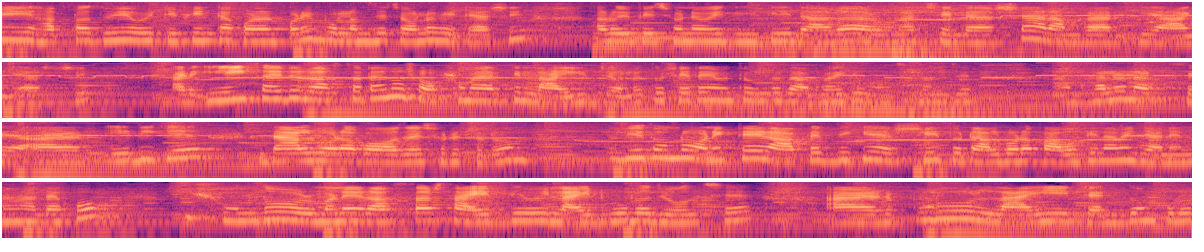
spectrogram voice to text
ওই হাত পা ধুয়ে ওই টিফিনটা করার পরেই বললাম যে চলো হেঁটে আসি। আর ওই পেছনে ওই দিদি দাদা আর ওনার ছেলে আসছে আর আমরা আর কি আগে আসছি। আর এই সাইডের রাস্তাটায় না সবসময় আর কি লাইট জ্বলে। তো সেটাই আমি তোমাদের দাদাভাইকে বলছিলাম যে ভালো লাগছে। আর এদিকে ডাল বড়া পাওয়া যায় ছোটো ছোটো। যেহেতু আমরা অনেকটাই রাতের দিকে আসছি, তো ডাল বড়া পাবো কিনা আমি জানি না। দেখো, কি সুন্দর মানে রাস্তার সাইড দিয়ে ওই লাইটগুলো জ্বলছে, আর পুরো লাইট একদম পুরো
